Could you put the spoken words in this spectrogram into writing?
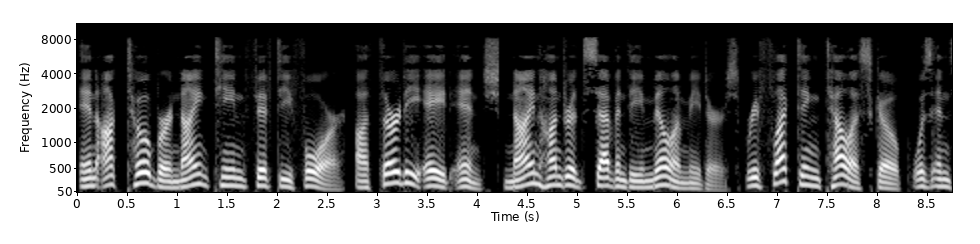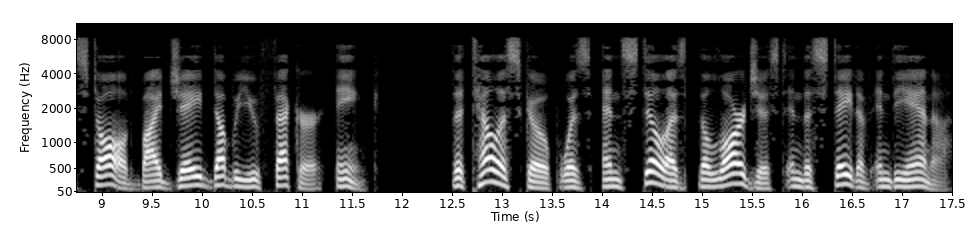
In October 1954, a 38-inch (970 mm) reflecting telescope was installed by J. W. Fecker, Inc. The telescope was, and still is, the largest in the state of Indiana.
